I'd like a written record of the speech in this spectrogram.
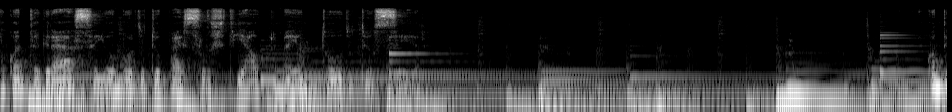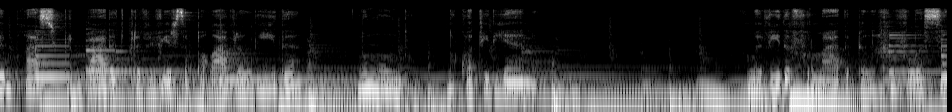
enquanto a graça e o amor do teu Pai Celestial permeiam todo o teu ser. Contemplácio prepara-te para viveres a palavra lida no mundo, no cotidiano. Uma vida formada pela revelação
